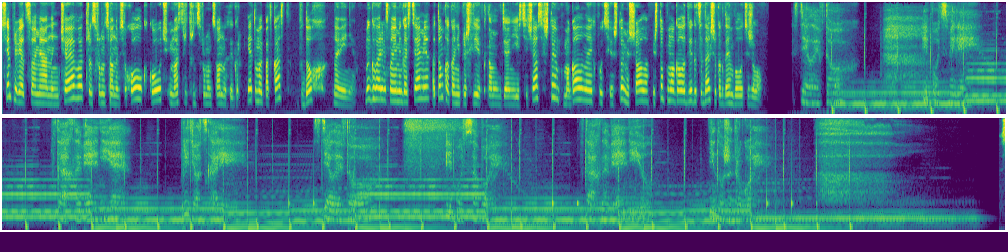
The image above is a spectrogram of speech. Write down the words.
Всем привет, с вами Анна Нечаева, трансформационный психолог, коуч и мастер трансформационных игр. И это мой подкаст «Вдохновение». Мы говорим с моими гостями о том, как они пришли к тому, где они есть сейчас, что им помогало на их пути, что мешало и что помогало двигаться дальше, когда им было тяжело. Сделай вдох и будь смелей. Вдохновение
